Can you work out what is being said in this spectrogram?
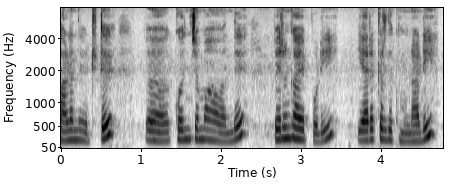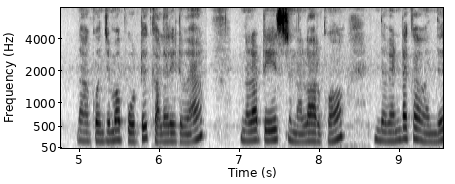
கலந்து விட்டுட்டு கொஞ்சமாக வந்து பெருங்காய பொடி இறக்குறதுக்கு முன்னாடி நான் கொஞ்சமாக போட்டு கலரிடுவேன். நல்லா டேஸ்ட்டு நல்லாயிருக்கும் இந்த வெண்டைக்காய் வந்து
